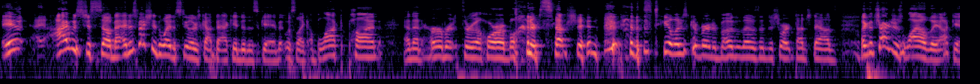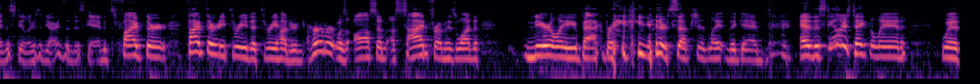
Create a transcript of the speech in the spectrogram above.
it, I was just so mad, and especially the way the Steelers got back into this game. It was like a blocked punt, and then Herbert threw a horrible interception, and the Steelers converted both of those into short touchdowns. Like the Chargers wildly outgained the Steelers in yards in this game. It's 533 to 300. Herbert was awesome, aside from his one nearly backbreaking interception late in the game. And the Steelers take the lead with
